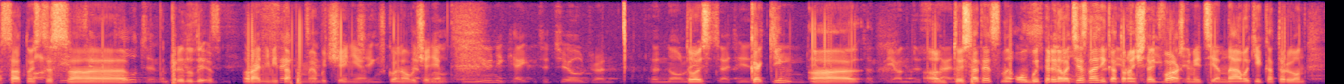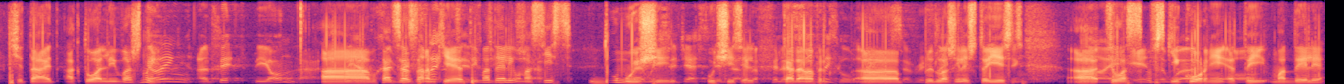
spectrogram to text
соотносится с а, ранними этапами обучения, школьного обучения. То есть, каким, а, а, то есть, соответственно, он будет передавать те знания, которые он считает важными, те навыки, которые он считает актуальны и важны. А выходя за рамки этой модели, у нас есть думающий учитель. Когда мы пред, а, предложили, что есть а, философские корни этой модели,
